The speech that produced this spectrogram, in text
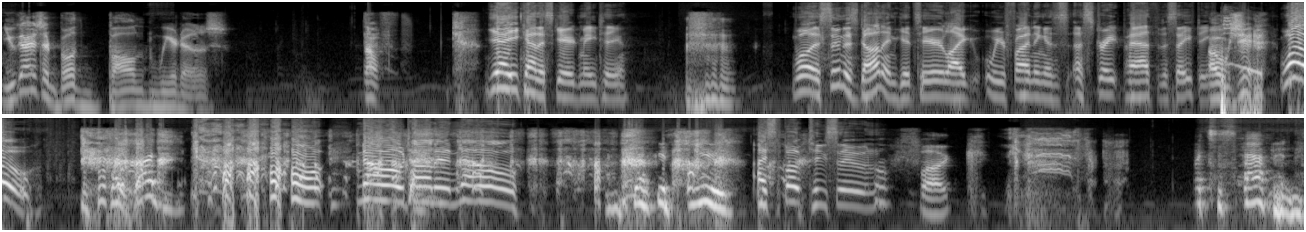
You guys are both bald weirdos. Oh. Yeah, he kind of scared me too. Well, as soon as Donnan gets here, like we're finding a straight path to safety. oh shit! Whoa! Wait, what? Oh no, Donnan, no! I'm so confused. I spoke too soon. Oh, Fuck. What just happened?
